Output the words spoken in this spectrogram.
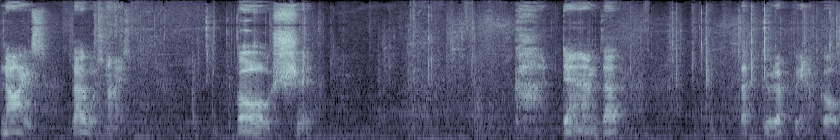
Nice. That was nice. Oh shit. God damn, that that could have been a goal.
